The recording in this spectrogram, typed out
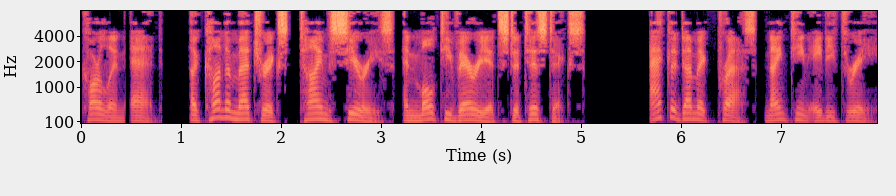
Karlin ed. Econometrics, Time Series, and Multivariate Statistics. Academic Press, 1983.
